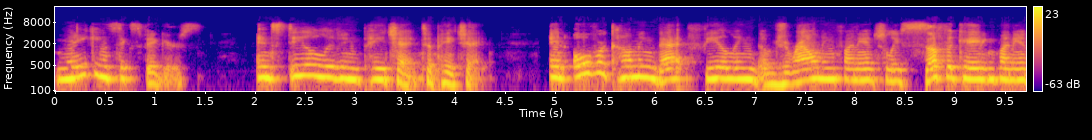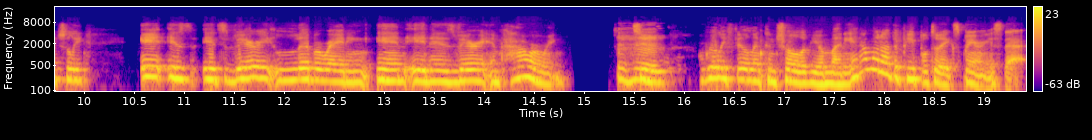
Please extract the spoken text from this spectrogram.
making six figures and still living paycheck to paycheck and overcoming that feeling of drowning financially suffocating financially it is it's very liberating and it is very empowering mm-hmm. to really feel in control of your money and i want other people to experience that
